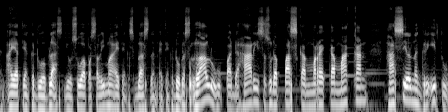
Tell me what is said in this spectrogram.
dan ayat yang ke-12 Yosua pasal 5 ayat yang ke-11 dan ayat yang ke-12 Lalu pada hari sesudah pasca mereka makan hasil negeri itu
